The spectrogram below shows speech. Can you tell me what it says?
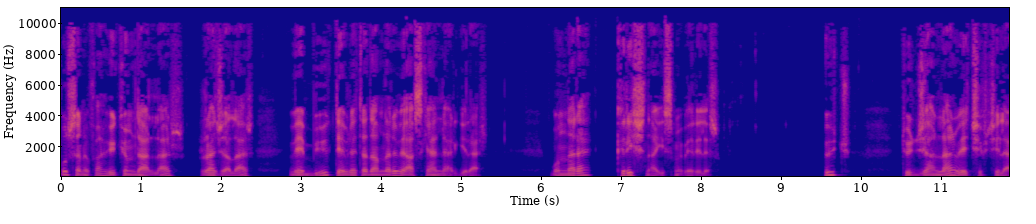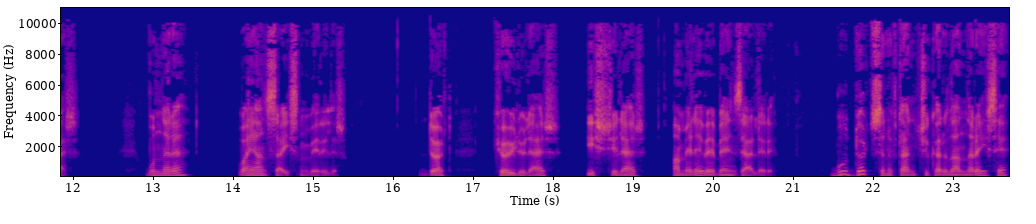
Bu sınıfa hükümdarlar, racalar ve büyük devlet adamları ve askerler girer. Bunlara Krishna ismi verilir. 3. Tüccarlar ve çiftçiler. Bunlara Vayansa ismi verilir. 4. Köylüler, işçiler, amele ve benzerleri. Bu dört sınıftan çıkarılanlara ise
